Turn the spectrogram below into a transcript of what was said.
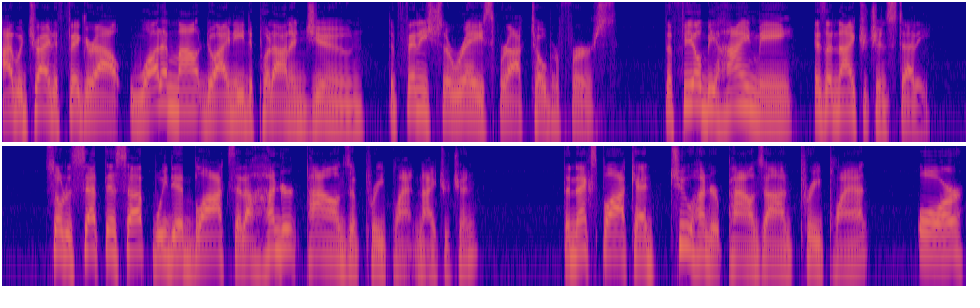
I would try to figure out what amount do I need to put on in June to finish the race for October 1st. The field behind me is a nitrogen study. So to set this up, we did blocks at 100 pounds of pre-plant nitrogen. The next block had 200 pounds on pre-plant, or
